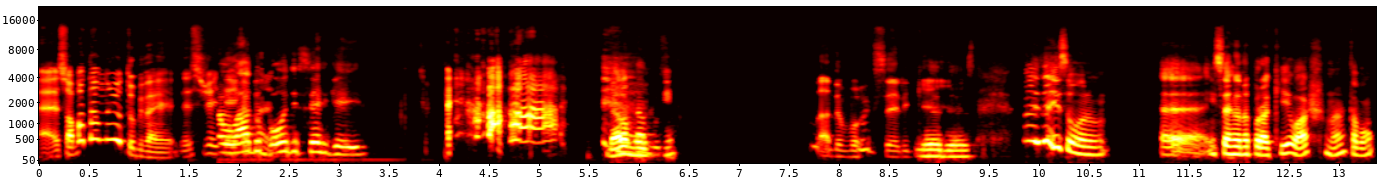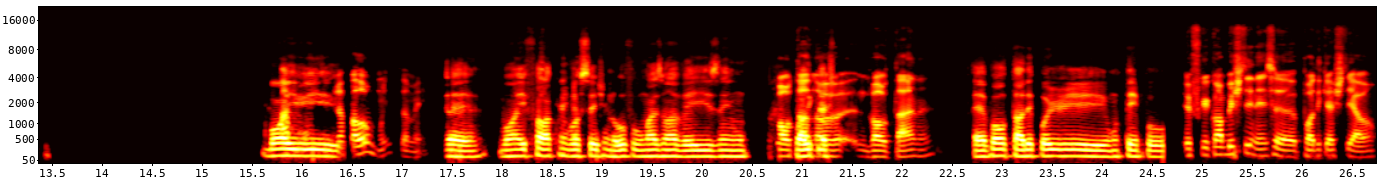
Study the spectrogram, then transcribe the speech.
É só botar no YouTube, velho. Desse jeito É o lado bom de ser gay. Bela música, hein? Lado bom de ser gay. Meu Deus. Mas é isso, mano. É, encerrando por aqui, eu acho, né? Tá bom? Bom Tá aí, bom, já falou muito também. é, bom aí falar com vocês de novo mais uma vez em um Voltar, Podcast. no- voltar, né? é, voltar depois de um tempo. Eu fiquei com abstinência podcastial.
